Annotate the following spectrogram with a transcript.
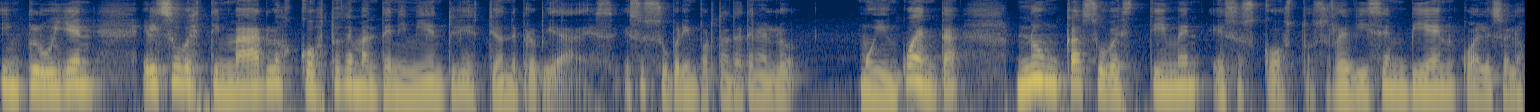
incluyen el subestimar los costos de mantenimiento y gestión de propiedades. Eso es súper importante tenerlo muy en cuenta. Nunca subestimen esos costos. Revisen bien cuáles son los,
